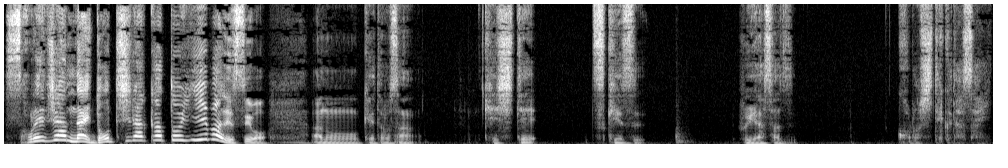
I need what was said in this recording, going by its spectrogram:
それじゃない。どちらかといえばですよ。あの、慶太郎さん、決してつけず、増やさず、殺してください。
